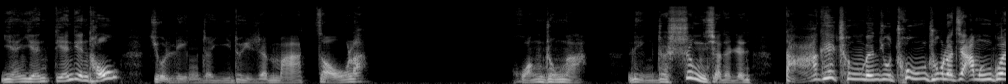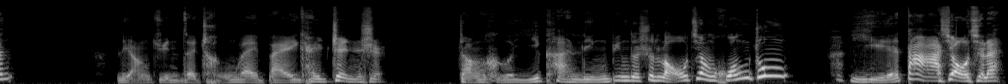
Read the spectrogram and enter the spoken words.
严颜点点头，就领着一队人马走了。黄忠啊，领着剩下的人打开城门，就冲出了加盟关。两军在城外摆开阵势。张合一看领兵的是老将黄忠，也大笑起来：“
